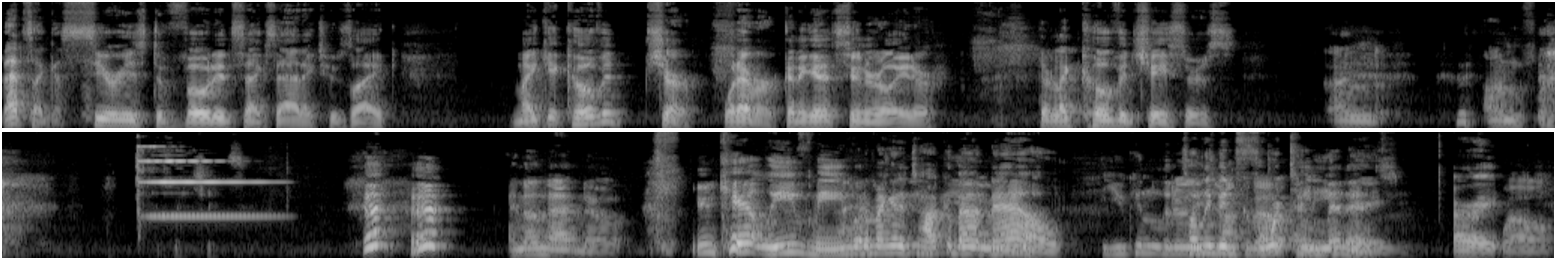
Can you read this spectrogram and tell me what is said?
That's like a serious, devoted sex addict who's like, might get COVID? Sure, whatever. Gonna get it sooner or later. They're like COVID chasers. And on um, and on that note, you can't leave me. I What am I gonna talk leave about you. now? you can literally It's only been talk about 14 anything. minutes. All right. Well,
